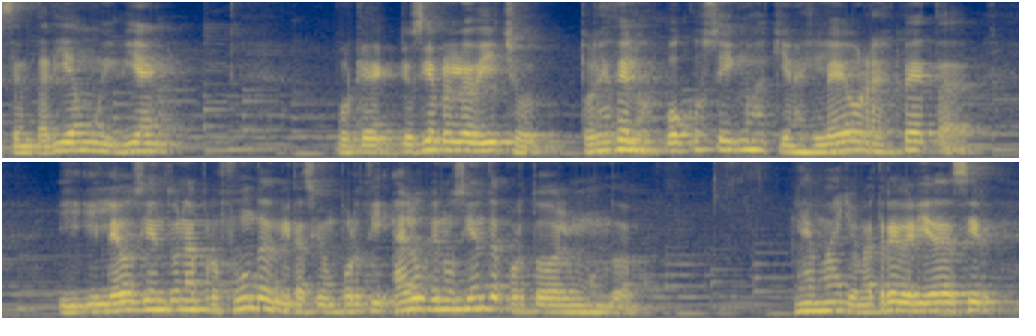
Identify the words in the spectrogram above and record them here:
sentaría muy bien. Porque yo siempre lo he dicho, tú eres de los pocos signos a quienes Leo respeta. Y, y Leo siente una profunda admiración por ti, algo que no siente por todo el mundo. Y además, yo me atrevería a decir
